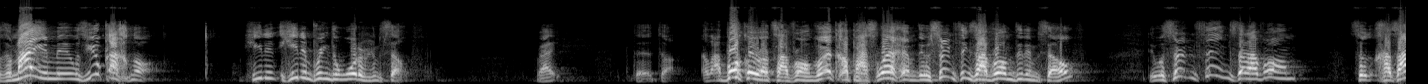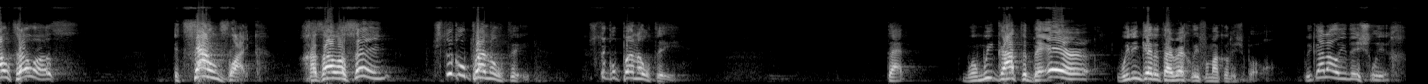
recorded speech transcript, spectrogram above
the mayim, it was Yukach no. He didn't, he didn't bring the water himself. Right? The, the, there were certain things Avram did himself. There were certain things that Avram, so Chazal tell us, it sounds like, Chazal are saying, shtickle penalty, shtickle penalty. That when we got the Be'er, we didn't get it directly from HaKadosh Baruch. We got Al Yidei Shliach,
